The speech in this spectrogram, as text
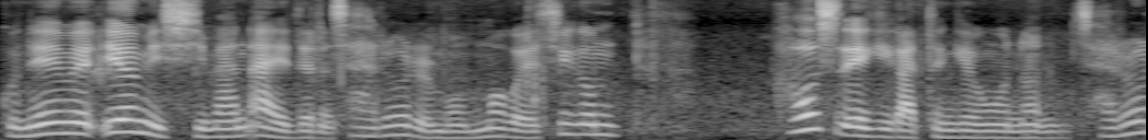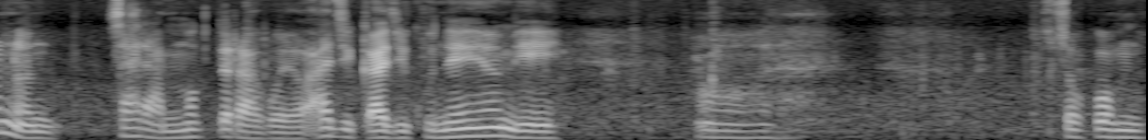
구내염이 심한 아이들은 사료를 못 먹어요. 지금 하우스 애기 같은 경우는 사료는 잘 안 먹더라고요. 아직까지 구내염이 어, 조금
